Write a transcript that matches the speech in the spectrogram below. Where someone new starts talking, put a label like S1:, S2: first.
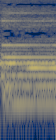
S1: Oh.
